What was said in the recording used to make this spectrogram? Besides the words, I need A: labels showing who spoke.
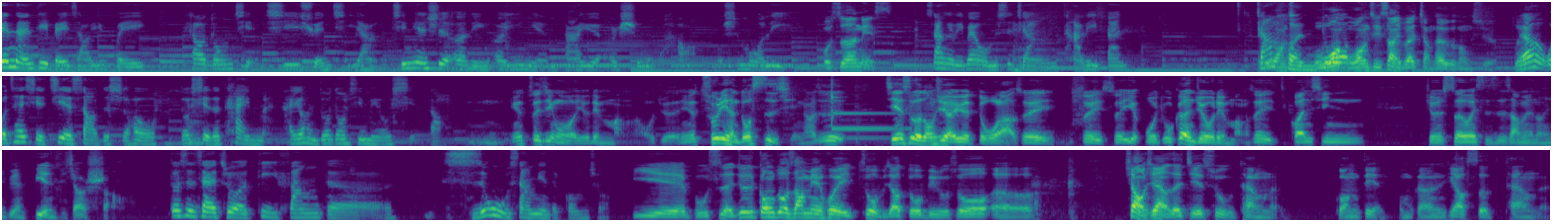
A: 天南地北找一回，挑东拣西选几样。今天是二零二一年八月二十五号，我是茉莉，
B: 我是 Ernest。
A: 上个礼拜我们是讲塔利班，
B: 讲
A: 很多，
B: 我忘我忘记上礼拜讲太多东西了。
A: 我要我在写介绍的时候都写的太满，嗯，还有很多东西没有写到。
B: 嗯，因为最近我有点忙啊，我觉得因为处理很多事情啊，就是。接触的东西越来越多啦，所以，所以，所以，我我个人觉得有点忙，所以关心就是社会实质上面的东西变变比较少，
A: 都是在做地方的实物上面的工作，
B: 也不是，就是工作上面会做比较多，比如说，呃，像我现在有在接触太阳能、光电，我们可能要设太阳能，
